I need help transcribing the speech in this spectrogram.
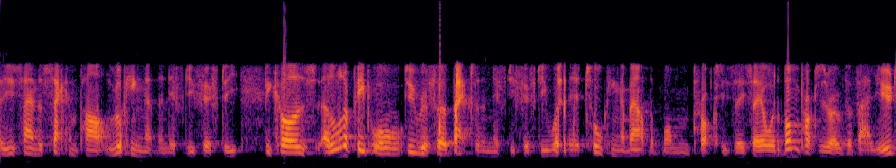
as you say in the second part, looking at the Nifty 50, because a lot of people do refer back to the Nifty 50 when they're talking about the bond proxies. They say, oh, the bond proxies are overvalued,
